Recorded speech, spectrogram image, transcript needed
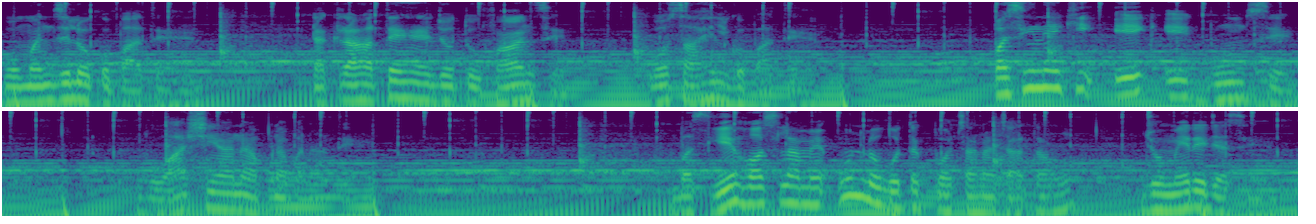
वो मंजिलों को पाते हैं। टकराते हैं जो तूफ़ान से, वो साहिल को पाते हैं। पसीने की एक एक बूंद से वो आशियाना अपना बनाते हैं। बस ये हौसला मैं उन लोगों तक पहुंचाना चाहता हूँ जो मेरे जैसे हैं।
